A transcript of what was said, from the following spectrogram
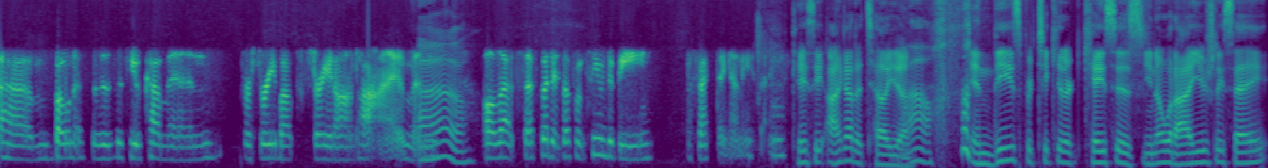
um, bonuses if you come in for three months straight on time and Oh, all that stuff. But it doesn't seem to be affecting anything. Casey, I got to tell you, wow. in these particular cases, you know what I usually say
